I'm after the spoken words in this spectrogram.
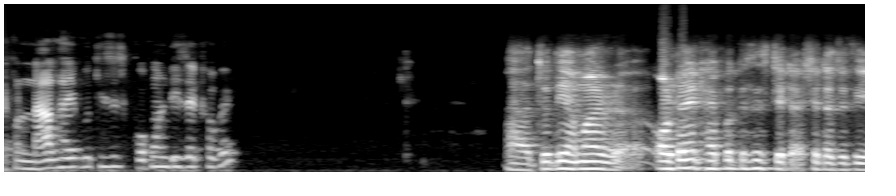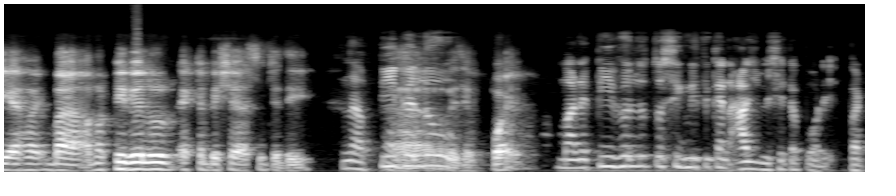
এখন নাল হাইপোথিসিস কখন রিজেক্ট হবে? যদি আমার অল্টারনেট হাইপোথেসিস যেটা সেটা যদি ইয়া হয় বা আমার পি ভ্যালুর একটা বিষয় আছে যদি না পি ভ্যালু মানে পি ভ্যালু তো সিগনিফিক্যান্ট আসবে সেটা পরে বাট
